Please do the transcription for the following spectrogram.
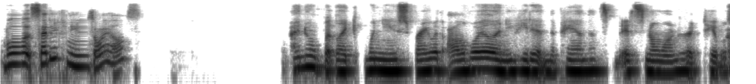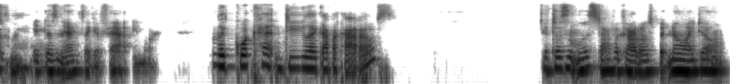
Well, it said you can use oils. I know, but like when you spray with olive oil and you heat it in the pan, that's it's no longer a tablespoon. It doesn't act like a fat anymore. Like, what kind? Do you like avocados? It doesn't list avocados, but no, I don't.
